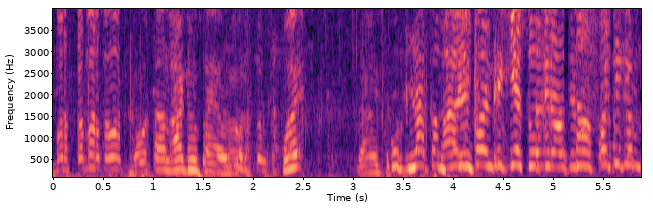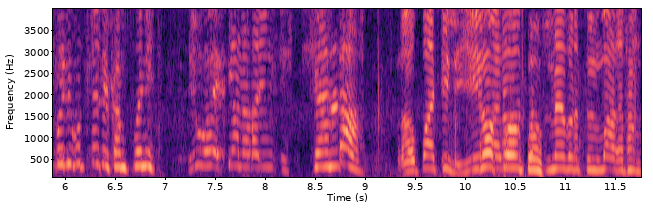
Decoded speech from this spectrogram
मरता मरता. होय कुठल्या कंपनी केस होती राव ती. सापाची कंपनी कुठली ती कंपनी ही कॅनडा ही. कॅनडा राव पाटील ही हो, हो, हो. नाही बरं तुम्ही मागं आहे.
